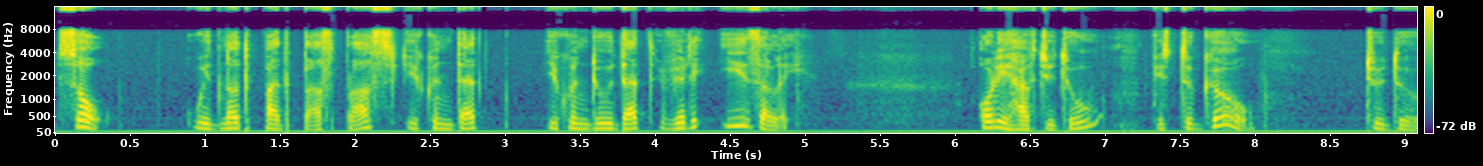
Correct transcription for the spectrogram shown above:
So with notepad++ Plus you can that you can do that very easily. All you have to do is to go to the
